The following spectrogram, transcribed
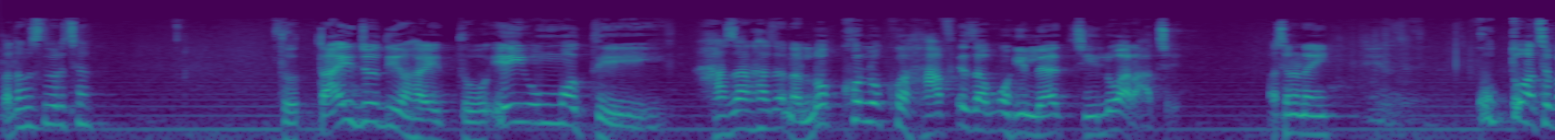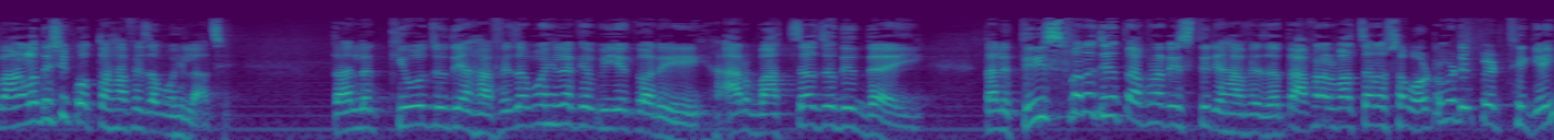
কথা বুঝতে পেরেছেন? তো তাই যদি হয় তো এই উম্মতে হাজার হাজার না, লক্ষ লক্ষ হাফেজা মহিলা ছিল আর আছে। আছে না নাই? কত আছে? বাংলাদেশে কত হাফেজা মহিলা আছে? তাহলে কেউ যদি হাফেজা মহিলাকে বিয়ে করে আর বাচ্চা যদি দেয়, তাহলে তিরিশ পারা যেহেতু আপনার স্ত্রী হাফেজা, তো আপনার বাচ্চারা সব অটোমেটিক পেট থেকেই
